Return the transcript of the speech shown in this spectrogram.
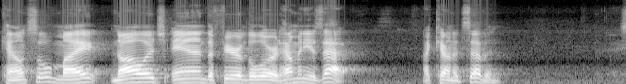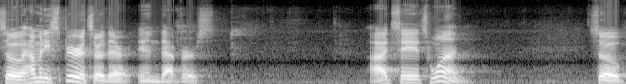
counsel, might, knowledge, and the fear of the Lord. How many is that? I counted seven. So, how many spirits are there in that verse? I'd say it's one. So,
